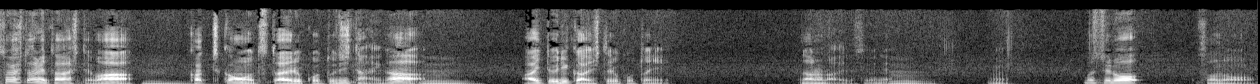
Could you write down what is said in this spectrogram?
そういう人に対してはうん価値観を伝えること自体がうん。相手を理解していることにならないですよね、うん。むしろその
